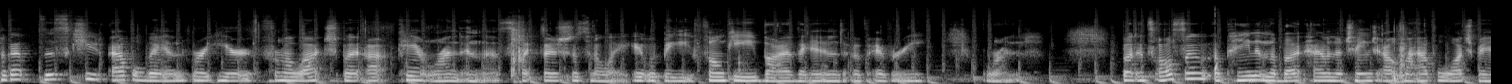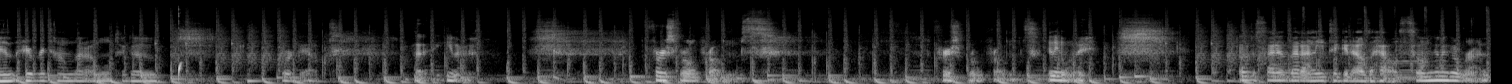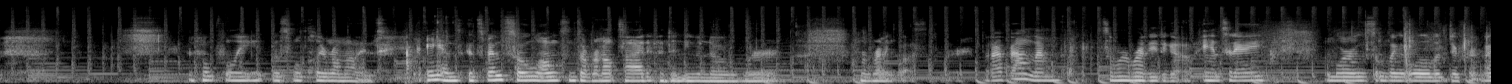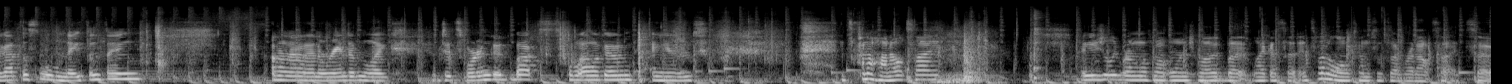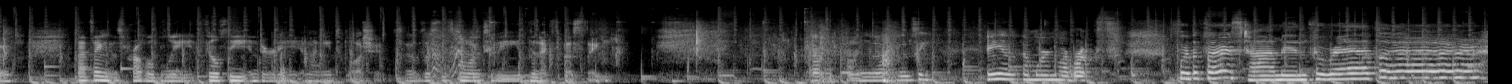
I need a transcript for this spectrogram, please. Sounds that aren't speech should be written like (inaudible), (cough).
I got this cute Apple band right here for my watch, but I can't run in this. Like, there's just no way. It would be funky by the end of every run. But it's also a pain in the butt having to change out my Apple Watch band every time that I want to go work out. But, you know, first world problems. First world problems. Anyway. I've decided that I need to get out of the house, so I'm gonna go run. And hopefully this will clear my mind. And it's been so long since I've run outside, I didn't even know where my running glasses were. But I found them, so we're ready to go. And today, I'm wearing something a little bit different. I got this little Nathan thing, I don't know, in a random like Dick's Sporting Goods box a while ago, and it's kind of hot outside I usually run with my orange mug, but like I said, it's been a long time since I've run outside. So that thing is probably filthy and dirty and I need to wash it. So this is going to be the next best thing. Oh. And I'm wearing my Brooks for the first time in forever.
